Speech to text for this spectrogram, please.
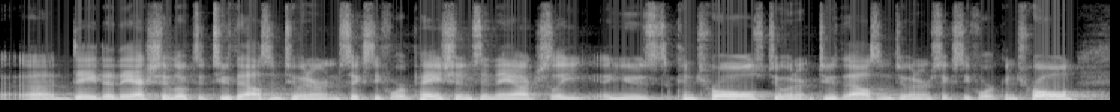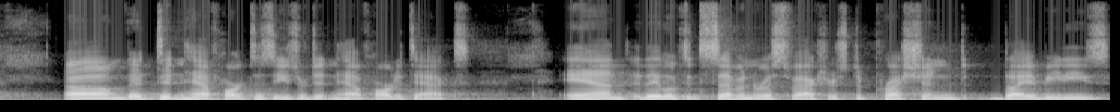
uh, data, they actually looked at 2,264 patients and they actually used controls, 2,264 controlled, um, that didn't have heart disease or didn't have heart attacks. And they looked at seven risk factors depression, diabetes,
